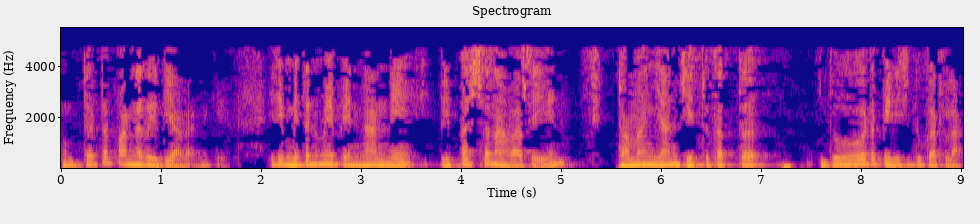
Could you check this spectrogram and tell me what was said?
හොඳට පන්නරේ තියාගන්න කියලා. ඉතින් මෙතන මේ පෙන්වන්නේ විපස්සනා වශයෙන් Taman යන් චිත්ත tattwa දුවට පිරිසිදු කරලා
